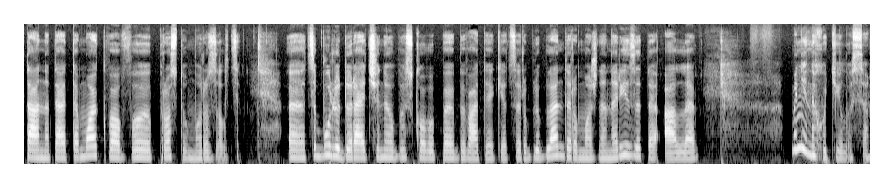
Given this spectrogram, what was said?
та натерта морква в просто в морозилці. Е, цибулю, до речі, не обов'язково перебивати, як я це роблю блендером, можна нарізати, але Мені не хотілося,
